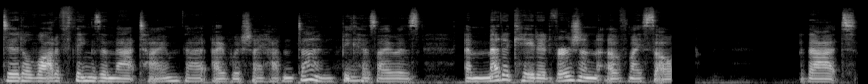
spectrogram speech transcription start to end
did a lot of things in that time that I wish I hadn't done because I was a medicated version of myself that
